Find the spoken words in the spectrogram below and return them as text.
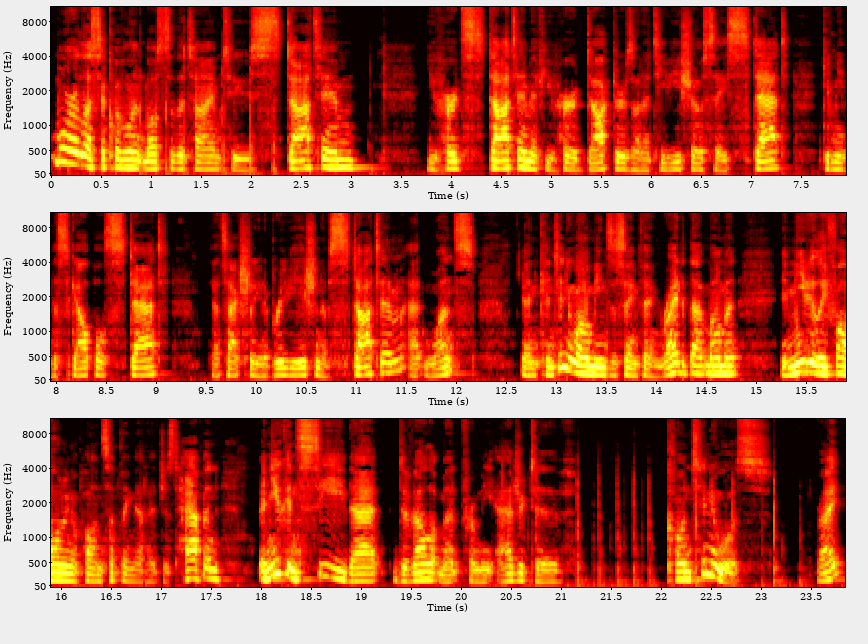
more or less equivalent most of the time to statim. You've heard statim if you've heard doctors on a TV show say stat, give me the scalpel, stat. That's actually an abbreviation of statim at once. And continuo means the same thing, right at that moment, immediately following upon something that had just happened. And you can see that development from the adjective continuous, right?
